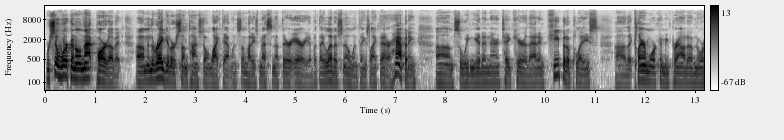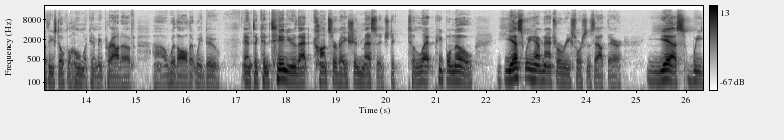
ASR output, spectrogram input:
we're still working on that part of it. Um, and the regulars sometimes don't like that when somebody's messing up their area, but they let us know when things like that are happening um, so we can get in there and take care of that and keep it a place uh, that Claremore can be proud of, Northeast Oklahoma can be proud of uh, with all that we do and to continue that conservation message, to, to let people know yes, we have natural resources out there. Yes, we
